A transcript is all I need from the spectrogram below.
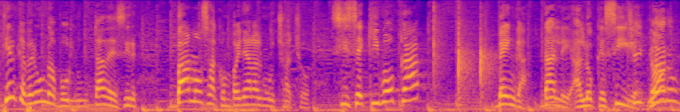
tiene que haber una voluntad de decir, vamos a acompañar al muchacho. Si se equivoca, venga, dale, a lo que sigue. Sí, claro.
